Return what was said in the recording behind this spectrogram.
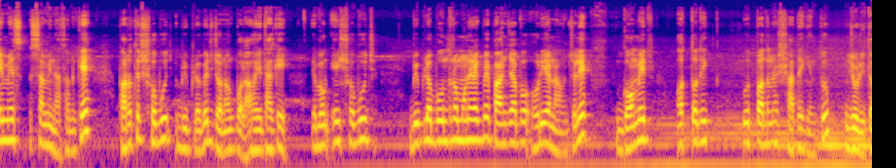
M S স্বামীনাথনকে ভারতের সবুজ বিপ্লবের জনক বলা হয়ে থাকে এবং এই সবুজ বিপ্লব বন্ধুরা মনে রাখবে পাঞ্জাব ও হরিয়ানা অঞ্চলে গমের অত্যধিক উৎপাদনের সাথে কিন্তু জড়িত।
